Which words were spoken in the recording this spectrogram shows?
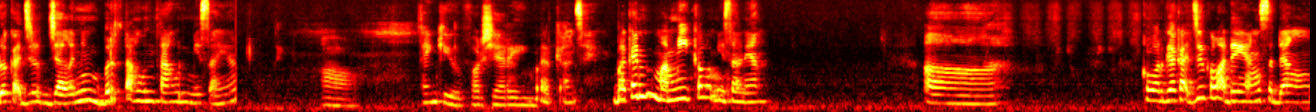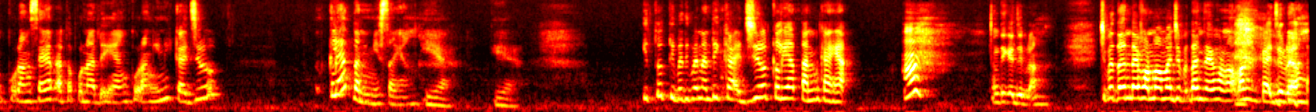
udah Kajil jalanin bertahun-tahun nih Wow. Thank you for sharing. Bahkan sayang. Bahkan mami kalau misalnya uh, keluarga Kak Jil kalau ada yang sedang kurang sehat ataupun ada yang kurang ini Kak Jil kelihatan nih sayang. Iya. Iya. Itu tiba-tiba nanti Kak Jil kelihatan kayak "Hmm." nanti Kak Jil bilang cepetan telepon mama cepetan telepon mama Kak Jil bilang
